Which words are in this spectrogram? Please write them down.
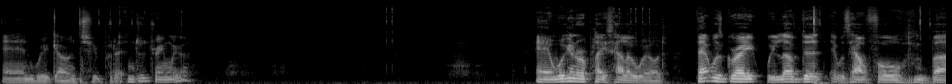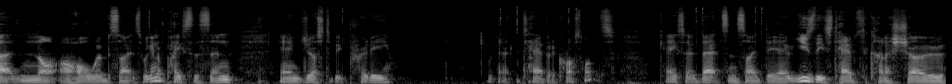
and we're going to put it into Dreamweaver. And we're going to replace Hello World. That was great. We loved it. It was helpful, but not a whole website. So we're going to paste this in, and just to be pretty, we're to tab it across once. Okay, so that's inside there. Use these tabs to kind of show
